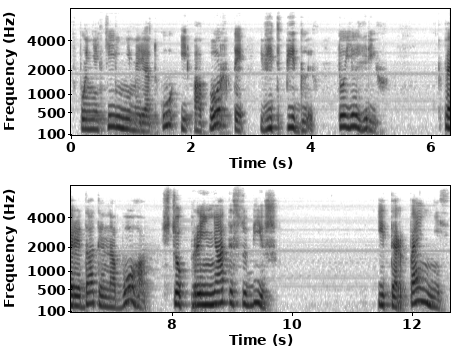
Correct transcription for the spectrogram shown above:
в понятійнім рядку і аборти від підлих то є гріх. Передати на Бога, щоб прийняти собі ж. І терпенність,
